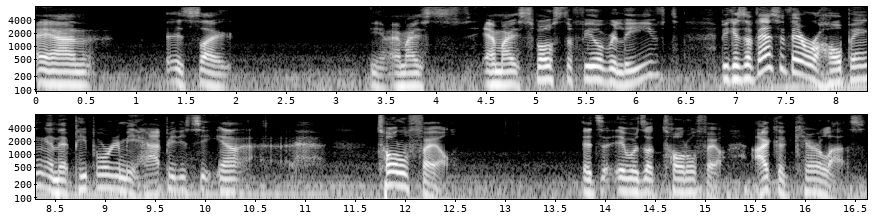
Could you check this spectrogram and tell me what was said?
And it's like you know, am I am I supposed to feel relieved? Because if that's what they were hoping, and that people were going to be happy to see, you know, total fail. It's it was a total fail. I could care less.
